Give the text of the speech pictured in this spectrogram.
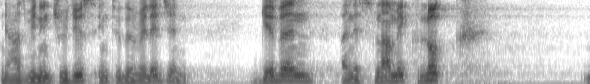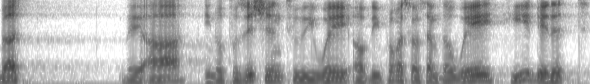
that has been introduced into the religion, given an Islamic look, but they are in opposition to the way of the Prophet the way he did it,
